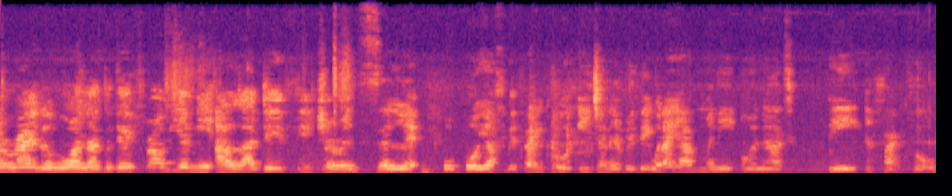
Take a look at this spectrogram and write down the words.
Alright, everyone, good day from Yemi Alade featuring Select Bobo. You have to be thankful each and every day. Whether you have money or not, be thankful.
